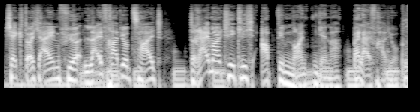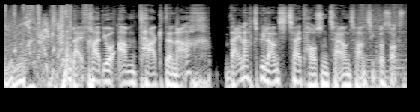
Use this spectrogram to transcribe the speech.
Checkt euch ein für Live-Radio zahlt dreimal täglich ab dem 9. Jänner bei Live-Radio. Live-Radio am Tag danach. Weihnachtsbilanz 2022. Was sagst du?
